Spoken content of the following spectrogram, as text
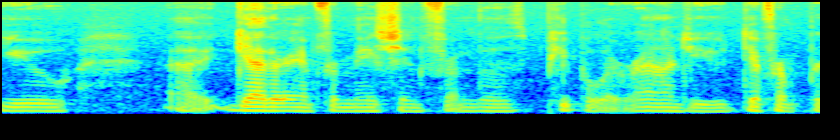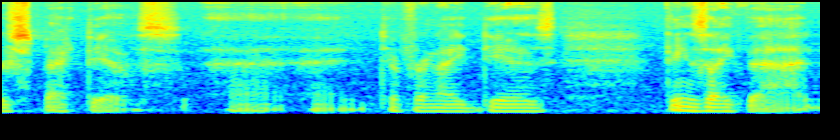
you uh, gather information from the people around you, different perspectives, uh, different ideas, things like that.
